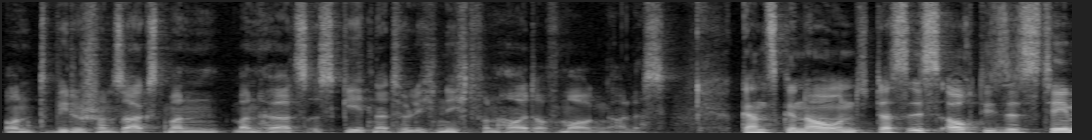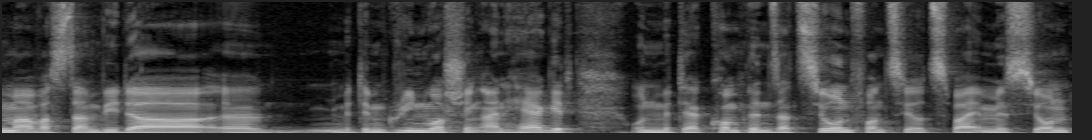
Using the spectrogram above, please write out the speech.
Und wie du schon sagst, man, man hört es, es geht natürlich nicht von heute auf morgen alles. Ganz genau. Und das ist auch dieses Thema, was dann wieder äh, mit dem Greenwashing einhergeht und mit der Kompensation von CO2-Emissionen.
